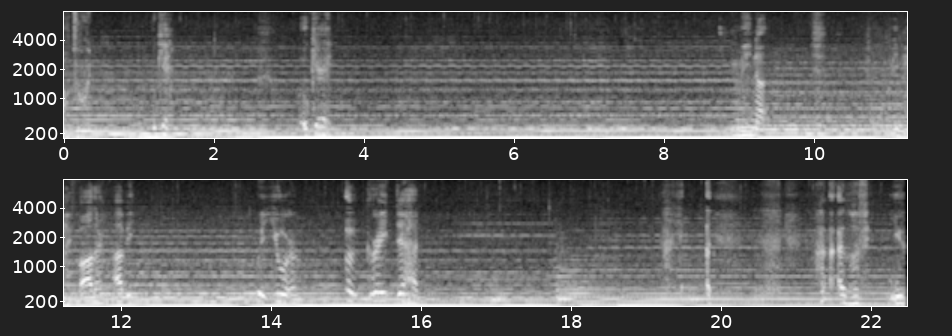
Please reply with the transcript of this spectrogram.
I'll do it. Okay. Okay. You may not be my father, Javi, but you are a great dad. I, I love you,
